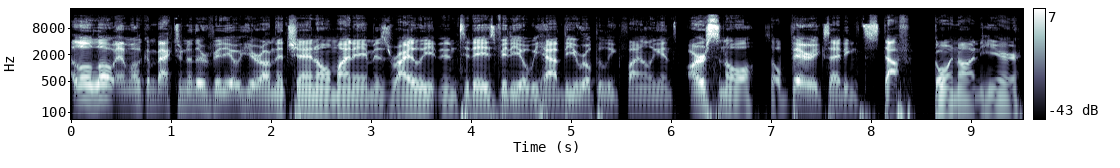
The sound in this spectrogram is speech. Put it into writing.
Hello, hello, and welcome back to another video here on the channel. My name is Riley, and in today's video, we have the Europa League final against Arsenal. So, very exciting stuff going on here.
